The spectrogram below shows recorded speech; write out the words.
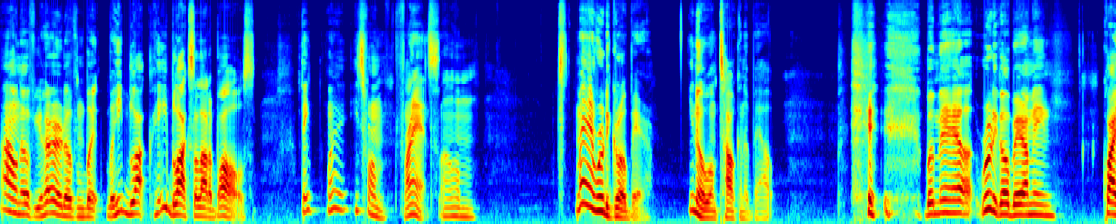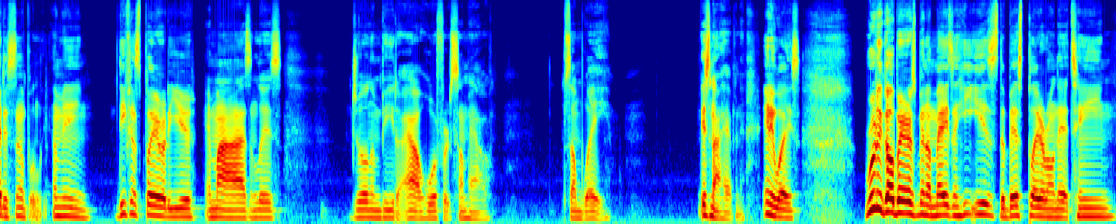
I don't know if you heard of him, but but he block he blocks a lot of balls. Think well, he's from France. Um man, Rudy Gobert. You know what I'm talking about. but man, Rudy Gobert, I mean, quite as simple. I mean, defense player of the year in my eyes, unless Joel Embiid or Al Horford somehow, some way. It's not happening. Anyways, Rudy Gobert has been amazing. He is the best player on that team.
